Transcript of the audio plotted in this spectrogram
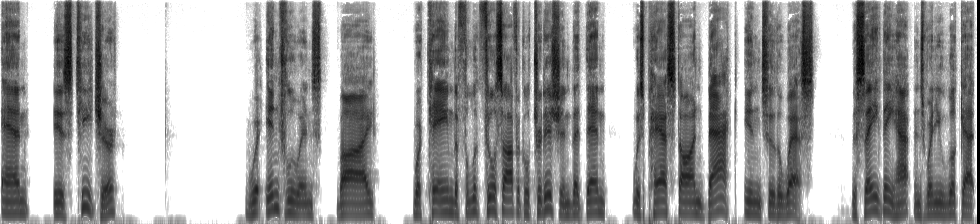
and his teacher were influenced by what came the philosophical tradition that then was passed on back into the West. The same thing happens when you look at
